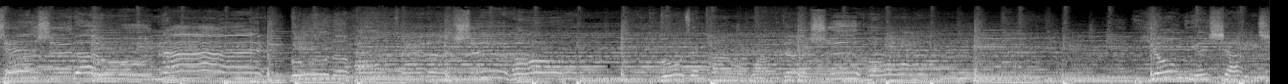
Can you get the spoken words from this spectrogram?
现实的无奈，不能后退的时候，不再彷徨的时候，永远向前，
